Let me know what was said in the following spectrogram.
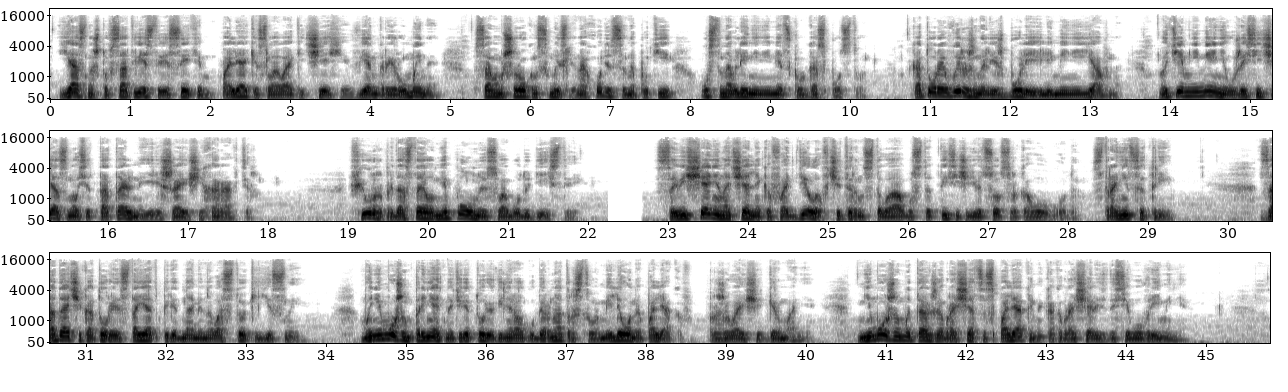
Ясно, что в соответствии с этим поляки, словаки, чехи, венгры и румыны в самом широком смысле находятся на пути установления немецкого господства, которое выражено лишь более или менее явно, но тем не менее уже сейчас носит тотальный и решающий характер. Фюрер предоставил мне полную свободу действий. Совещание начальников отделов 14 августа 1940 года. Страница 3. Задачи, которые стоят перед нами на Востоке, ясны. Мы не можем принять на территорию генерал-губернаторства миллионы поляков, проживающих в Германии. Не можем мы также обращаться с поляками, как обращались до сего времени.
